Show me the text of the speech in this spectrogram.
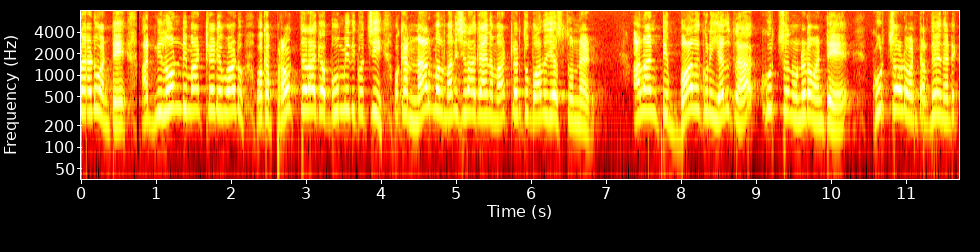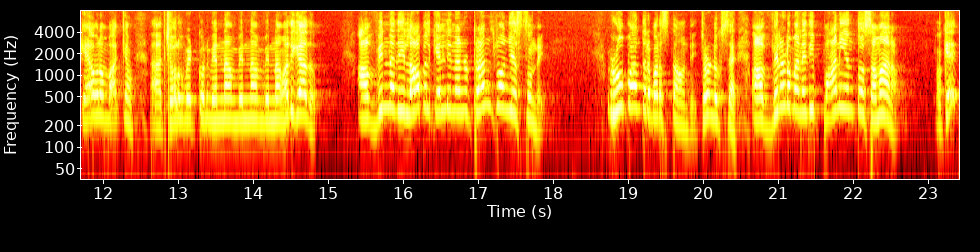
మాట్లాడుతున్నాడు అంటే అగ్నిలోండి మాట్లాడేవాడు ఒక ప్రవక్తలాగా భూమి మీదకి వచ్చి ఒక నార్మల్ మనిషిలాగా ఆయన మాట్లాడుతూ బాధ చేస్తున్నాడు. అలాంటి బాధకుని ఎదుట కూర్చొని ఉండడం అంటే కూర్చోవడం అంటే అర్థమైందంటే కేవలం వాక్యం ఆ, చెవులకు పెట్టుకొని విన్నాం విన్నాం విన్నాం. అది కాదు. ఆ విన్నది లోపలికి వెళ్ళి నన్ను ట్రాన్స్ఫార్మ్ చేస్తుంది. రూపాంతరపరుస్తూ ఉంది. చూడండి ఒకసారి. ఆ వినడం అనేది పానీయంతో సమానం. ఓకే?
